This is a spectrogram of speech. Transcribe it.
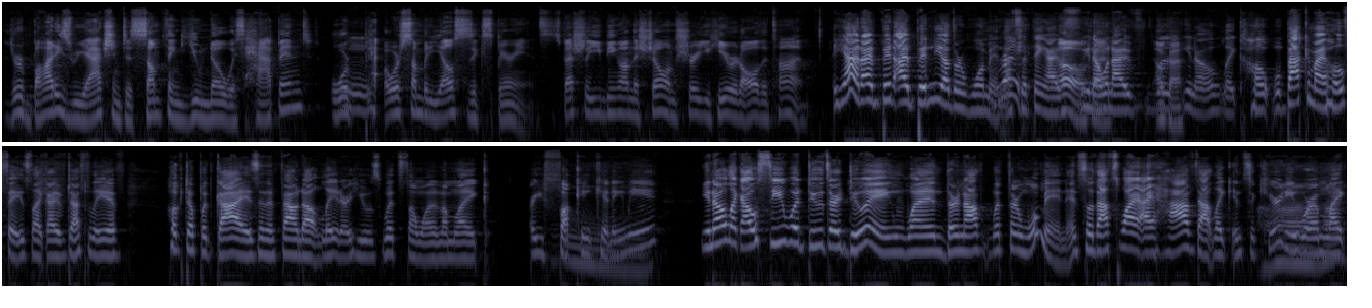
your body's reaction to something you know has happened or Mm. pa- or somebody else's experience. Especially you being on the show, I'm sure you hear it all the time. Yeah, and I've been I've been the other woman. That's the thing. I've Oh, you know okay. when I've Okay. you know like ho- well back in my hoe phase, like I've definitely have hooked up with guys and then found out later he was with someone, and I'm like, are you fucking kidding me? You know, like I'll see what dudes are doing when they're not with their woman, and so that's why I have that like insecurity where I'm Uh-huh. like,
